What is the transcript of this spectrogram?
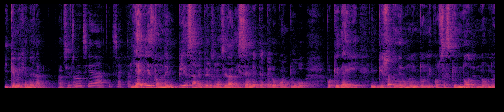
¿Y qué me genera? Ansiedad. Ansiedad, exactamente. Y ahí es donde empieza a meterse la ansiedad y se mete pero con tubo porque de ahí empiezo a tener un montón de cosas que no, no, no,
